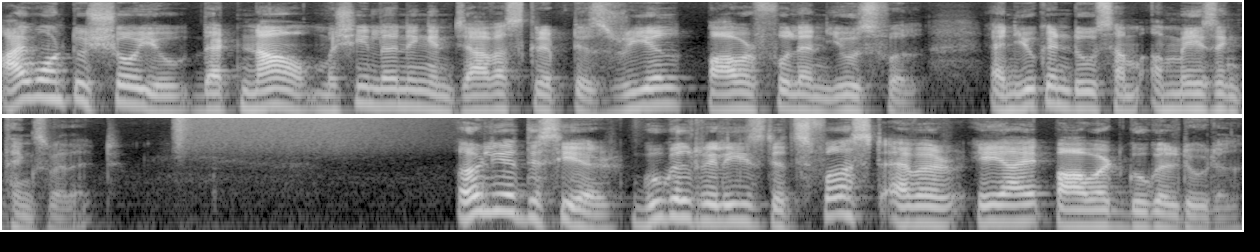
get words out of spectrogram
I want to show you that now machine learning in JavaScript is real, powerful, and useful, and you can do some amazing things with it. Earlier this year, Google released its first ever AI-powered Google Doodle.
